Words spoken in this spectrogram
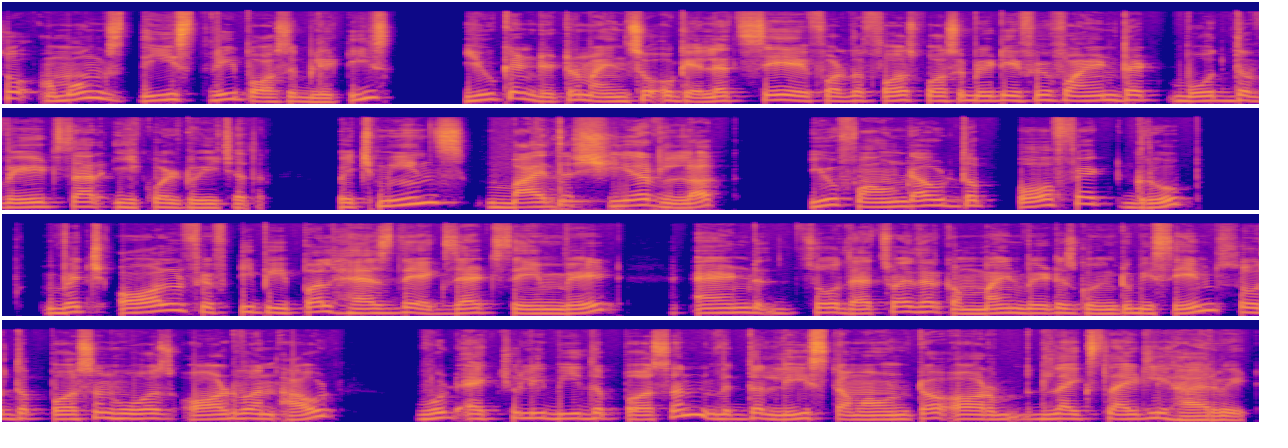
So amongst these three possibilities you can determine so okay let's say for the first possibility if you find that both the weights are equal to each other which means by the sheer luck you found out the perfect group which all 50 people has the exact same weight and so that's why their combined weight is going to be same. So the person who was odd one out would actually be the person with the least amount or like slightly higher weight.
